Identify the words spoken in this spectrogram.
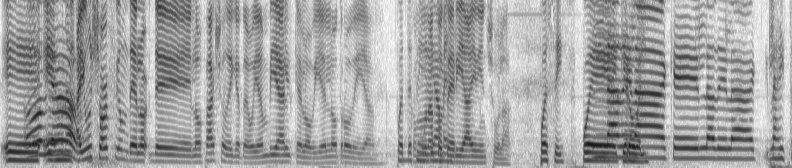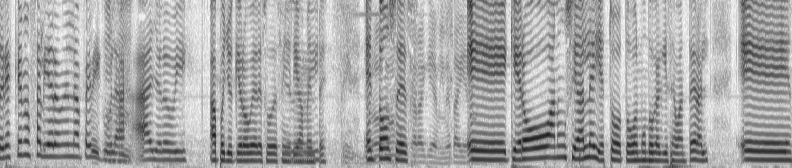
Eh, una- Hay un short film de, lo, de Love Actually que te voy a enviar que lo vi el otro día. Pues Como una definitivamente. totería ahí bien chula. Pues sí, pues la de quiero ver. la que la de la las historias que no salieron en la película. Ah, yo lo vi. Ah, pues yo quiero ver eso definitivamente. Sí, Entonces, aquí. Eh, quiero anunciarle, y esto todo el mundo que aquí se va a enterar, eh,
